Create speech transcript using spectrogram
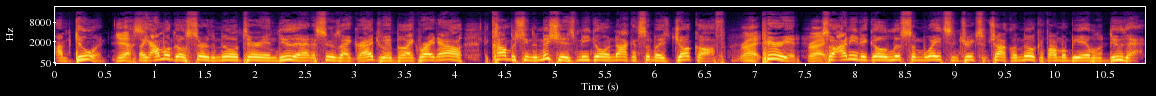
I'm doing. Yes. like I'm gonna go serve the military and do that as soon as I graduate. But like right now, accomplishing the mission is me going knocking somebody's junk off. Right. Period. Right. So I need to go lift some weights and drink some chocolate milk if I'm gonna be able to do that.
